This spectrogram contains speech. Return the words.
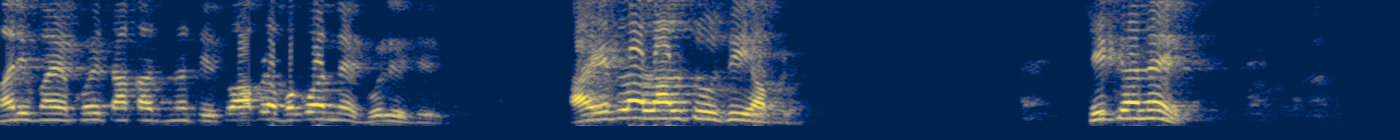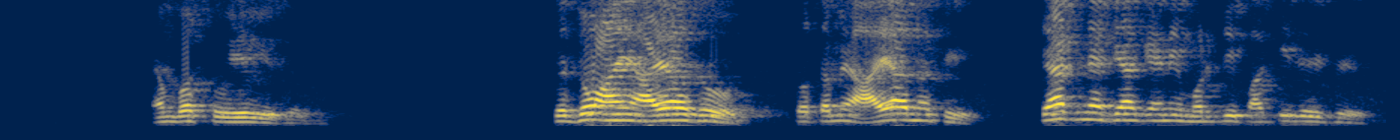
મારી પાસે કોઈ તાકાત નથી, તો આપણે ભગવાનને ભૂલી જઈએ. આ એટલા લાલચુ છીએ આપણે. ઠીક કે નહીં? એમ વસ્તુ એવી છે. કે જો અહીં આયા છો, તો તમે આયા નથી. ક્યાંક ને ક્યાંક એની મરજી પાકી જાય છે.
